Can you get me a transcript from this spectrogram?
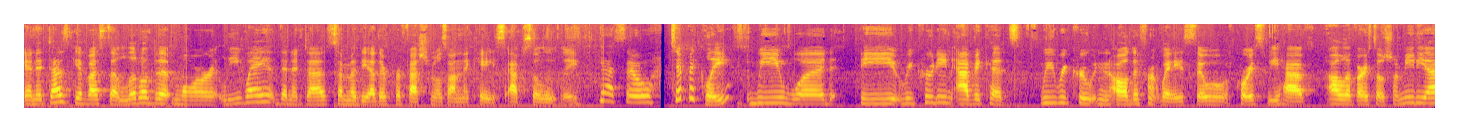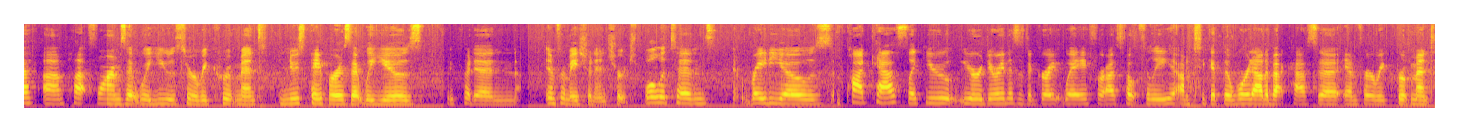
And it does give us a little bit more leeway than it does some of the other professionals on the case absolutely. Yeah so typically we would be recruiting advocates. We recruit in all different ways. So of course we have all of our social media um, platforms that we use for recruitment newspapers that we use we put in information in church bulletins, radios, podcasts like you you're doing. This is a great way for us, hopefully, um, to get the word out about CASA and for recruitment.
